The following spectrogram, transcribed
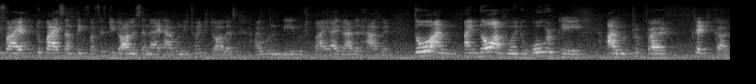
if i had to buy something for $50 and i have only $20 i wouldn't be able to buy i'd rather have it though i'm i know i'm going to overpay i would prefer credit card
